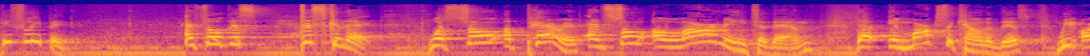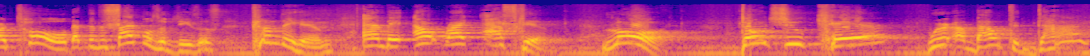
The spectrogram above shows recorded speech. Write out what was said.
He's sleeping. And so this disconnect was so apparent and so alarming to them that in Mark's account of this, we are told that the disciples of Jesus come to him and they outright ask him, Lord, don't you care we're about to die?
